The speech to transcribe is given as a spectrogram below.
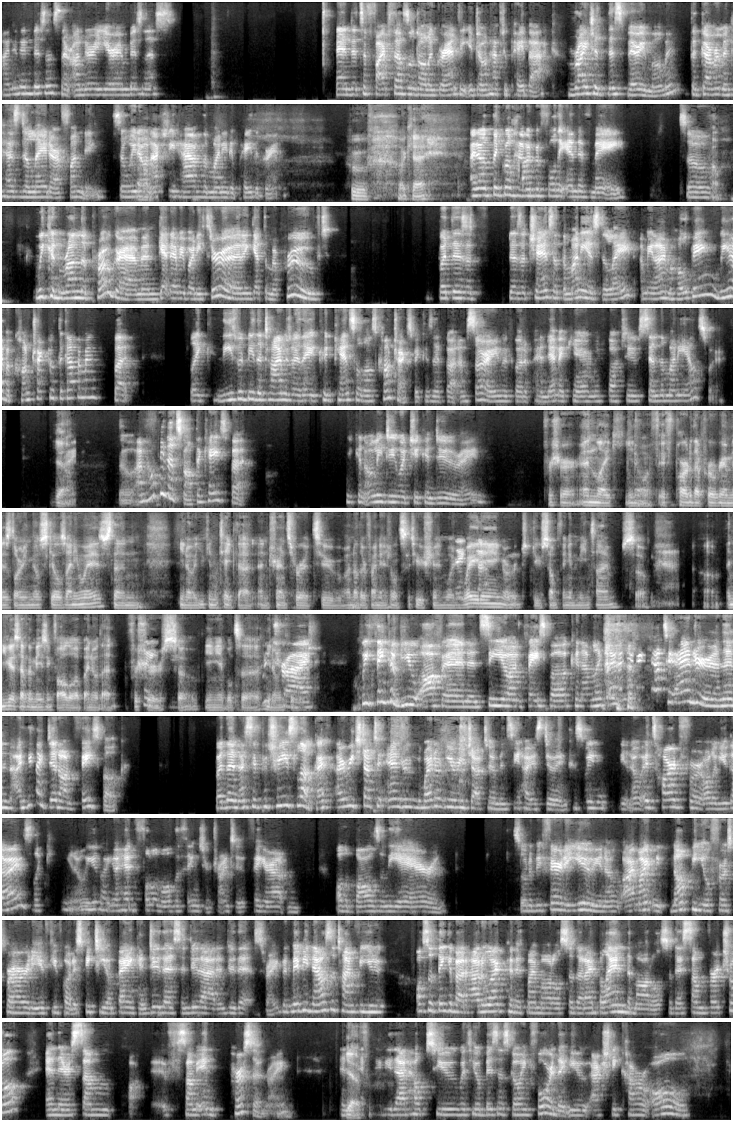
kind of in business they're under a year in business and it's a $5,000 grant that you don't have to pay back. Right at this very moment, the government has delayed our funding. So we don't oh. actually have the money to pay the grant. Ooh, okay. I don't think we'll have it before the end of May. So oh. we can run the program and get everybody through it and get them approved. But there's a there's a chance that the money is delayed. I mean, I'm hoping we have a contract with the government, but like these would be the times where they could cancel those contracts because they've got i'm sorry we've got a pandemic here and we've got to send the money elsewhere yeah right? so i'm hoping that's not the case but you can only do what you can do, right? For sure. And like, you know, if, if part of that program is learning those skills anyways, then you know you can take that and transfer it to another financial institution while you're exactly. waiting or to do something in the meantime so yeah. um, and you guys have amazing follow-up i know that for sure so being able to we you know try. Encourage. we think of you often and see you on facebook and i'm like i didn't reach out to andrew and then i think i did on facebook but then I said, Patrice, look, I, I reached out to Andrew. Why don't you reach out to him and see how he's doing? Because we, you know, it's hard for all of you guys. Like, you know, you got your head full of all the things you're trying to figure out and all the balls in the air. And so to be fair to you, you know, I might not be your first priority if you've got to speak to your bank and do this and do that and do this, right? But maybe now's the time for you to also think about how do I pivot my model so that I blend the model. So there's some virtual and there's some some in person, right? And, yeah. and maybe that helps you with your business going forward that you actually cover all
